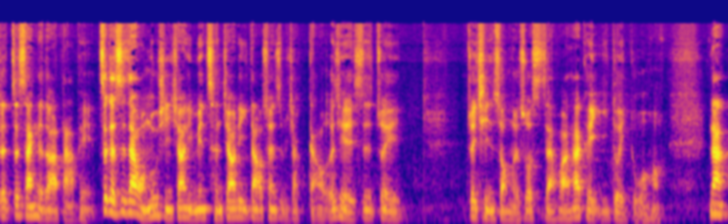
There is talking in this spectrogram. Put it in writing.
这这三个都要搭配。这个是在网络行销里面成交力道算是比较高，而且是最最轻松的。说实在话，它可以一对多哈。那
